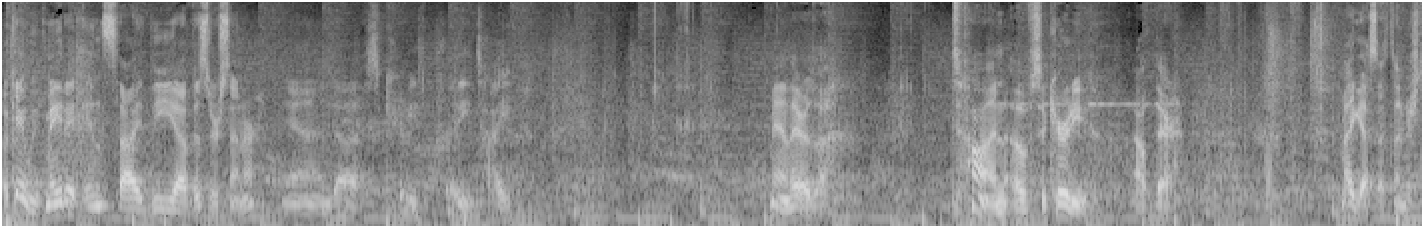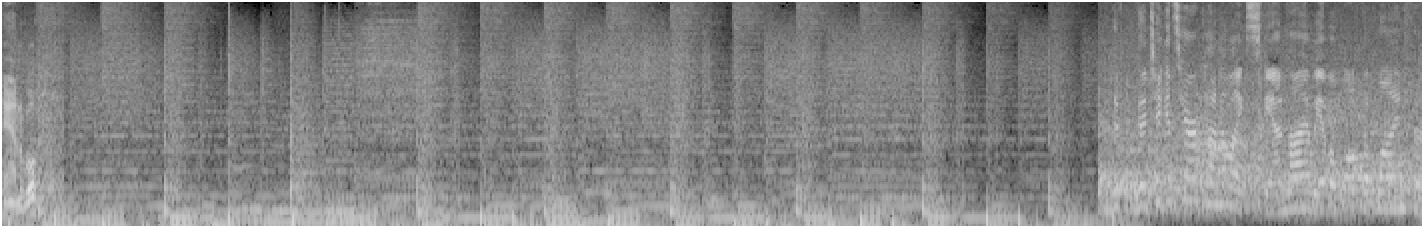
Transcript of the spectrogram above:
Okay, we've made it inside the uh, visitor center, and uh, security's pretty tight. Man, there's a ton of security out there. I guess that's understandable. The, the tickets here are kind of like standby. We have a walk-up line for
